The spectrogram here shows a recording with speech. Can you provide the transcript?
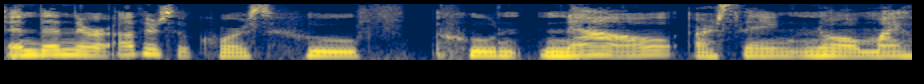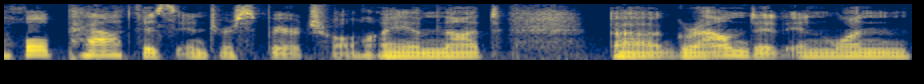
and then there are others, of course, who, who now are saying, no, my whole path is interspiritual. I am not, uh, grounded in one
